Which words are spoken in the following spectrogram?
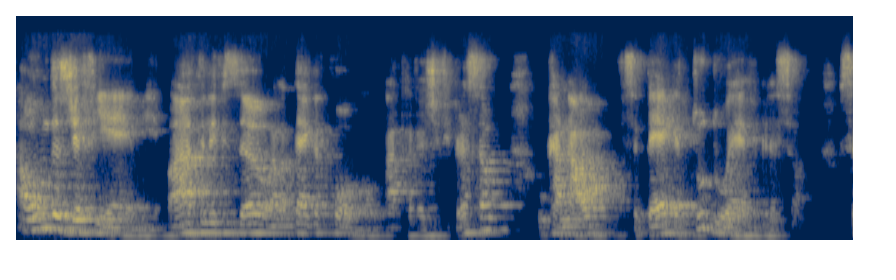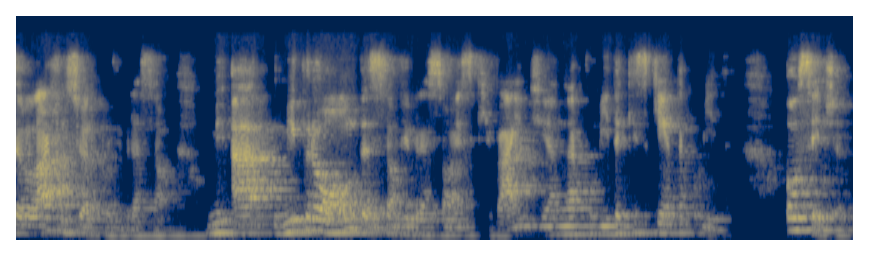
A ondas de FM, a televisão, ela pega como? Através de vibração. O canal, você pega, tudo é vibração. O celular funciona por vibração. O micro-ondas são vibrações que vai enviando a comida, que esquenta a comida. Ou seja,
